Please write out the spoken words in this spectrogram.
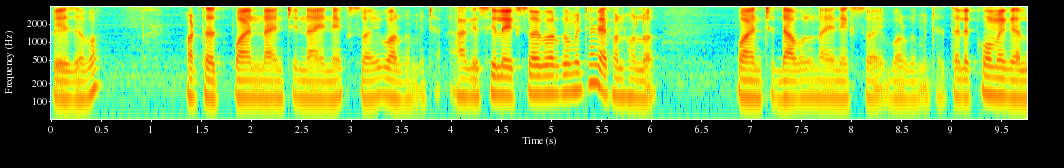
পেয়ে যাব অর্থাৎ point ninety nine x y বর্গমিটার আগে ছিল এক্স ওয়াই বর্গমিটার এখন হলো point double nine x y বর্গমিটার তাহলে কমে গেল।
